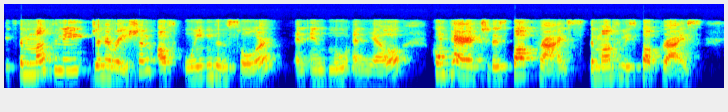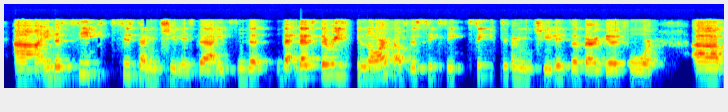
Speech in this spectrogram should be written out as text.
it's the monthly generation of wind and solar and in blue and yellow compared to the spot price, the monthly spot price uh, in the SIC system in Chile. It's the that, that's the region north of the SIC system in Chile. It's very good for uh,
